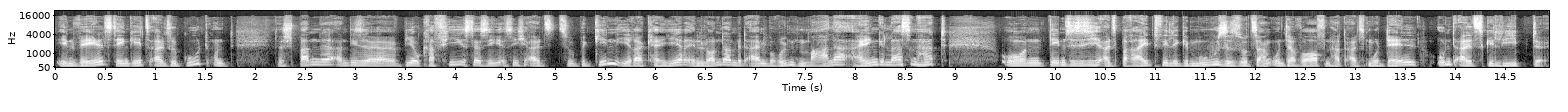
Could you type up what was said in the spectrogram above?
in Wales. Denen geht es also gut. Und das Spannende an dieser Biografie ist, dass sie sich als zu Beginn ihrer Karriere in London mit einem berühmten Maler eingelassen hat und dem sie sich als bereitwillige Muse sozusagen unterworfen hat, als Modell und als Geliebte.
